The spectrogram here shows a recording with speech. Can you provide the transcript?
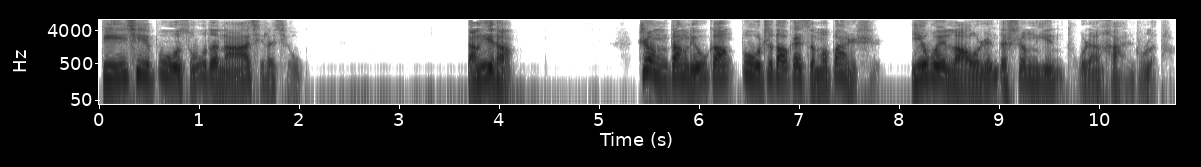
底气不足地拿起了球。等一等！正当刘刚不知道该怎么办时，一位老人的声音突然喊住了他：“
